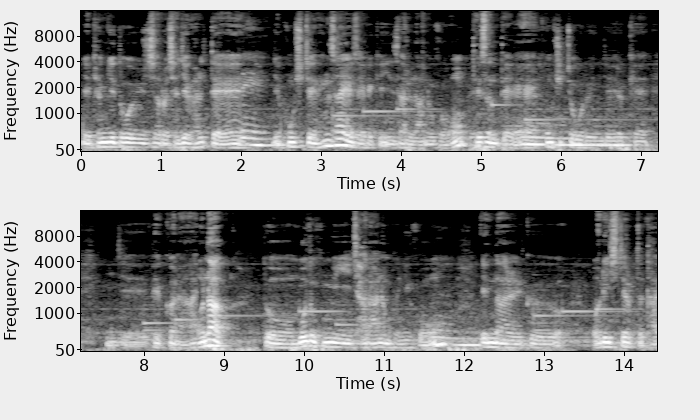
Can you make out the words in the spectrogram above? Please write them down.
이제 경기도지사로 재직할 때 네. 공식적인 행사에서 이렇게 인사를 나누고 대선 때 음. 공식적으로 이제 이렇게 이제 뵙거나 워낙 또 모든 국민이 잘 아는 분이고 음. 옛날 그 어린 시절부터 다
